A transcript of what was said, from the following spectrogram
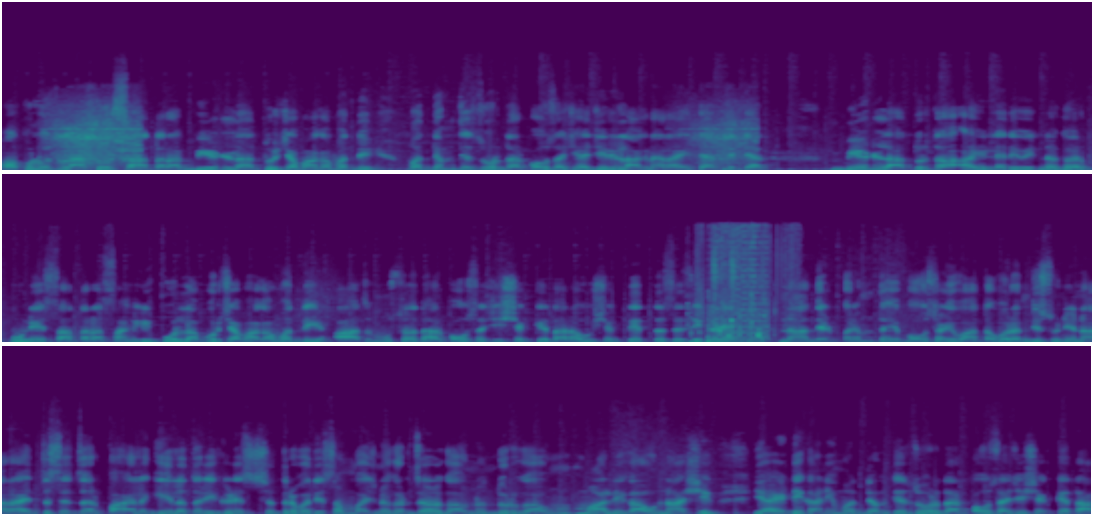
अकलूज लातूर सातारा बीड लातूरच्या भागामध्ये मध्यम ते जोरदार पावसाची हजेरी लागणार आहे. त्यातली त्यात बीड लातूरचा अहिल्यादेवी नगर पुणे सातारा सांगली कोल्हापूरच्या भागामध्ये आज मुसळधार पावसाची शक्यता राहू शकते. तसेच इकडे नांदेडपर्यंत हे पावसाळी वातावरण दिसून येणार आहे. तसेच जर पाहायला गेलं तर इकडे छत्रपती संभाजीनगर जळगाव नंदुरगाव मालेगाव नाशिक याही ठिकाणी मध्यम ते जोरदार पावसाची शक्यता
